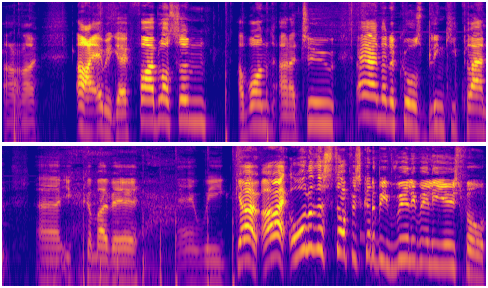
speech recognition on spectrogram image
I don't know. Alright, here we go. Fire blossom. a one and a two. And then, of course, Blinky Plant. Uh, you can come over here. There we go. All right, all of this stuff is going to be really, really useful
